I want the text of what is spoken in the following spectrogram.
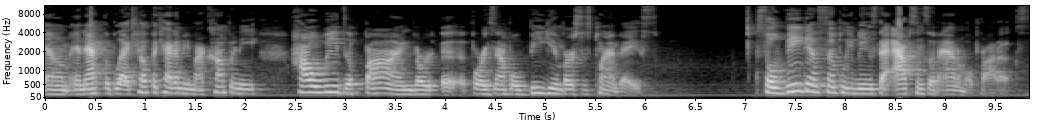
um, and at the Black Health Academy, my company, how we define, uh, for example, vegan versus plant based. So, vegan simply means the absence of animal products.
